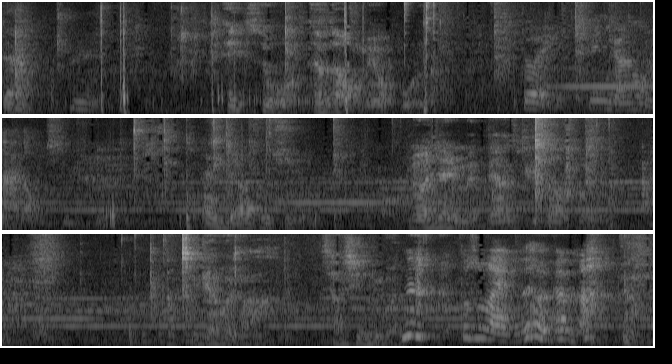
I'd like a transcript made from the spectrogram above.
对啊，嗯，哎，是我，哎，那我没有布了，对，因为你刚刚跟我拿东西。那你不要出去。没关系，你们等下不知道出来，应该会吧？相信你们。不出来也不知道干嘛。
